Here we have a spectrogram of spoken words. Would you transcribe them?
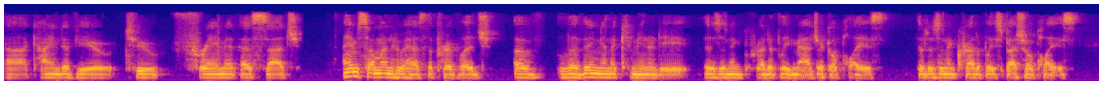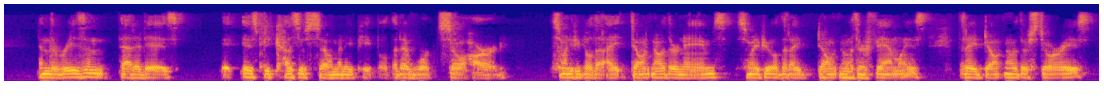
uh, kind of you to frame it as such. I am someone who has the privilege of living in a community that is an incredibly magical place, that is an incredibly special place. And the reason that it is, is because of so many people that have worked so hard. So many people that I don't know their names, so many people that I don't know their families, that I don't know their stories.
